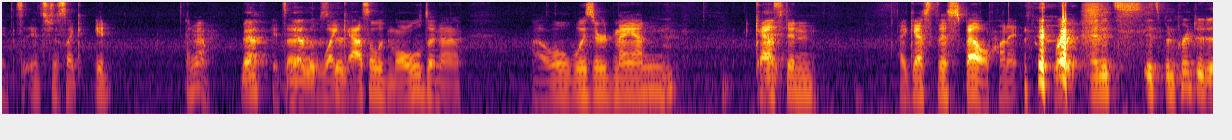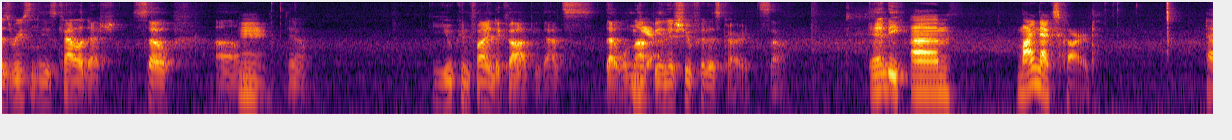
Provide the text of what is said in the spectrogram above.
It's it's just like it. I don't know. yeah, It's yeah, a it looks white good. castle with mold and a a little wizard man Mm-hmm. casting, I guess, this spell on it. right, and it's it's been printed as recently as Kaladesh, so um, Mm. you know you can find a copy. That's that will not be an issue for this card. So, Andy, Um, my next card. Uh,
